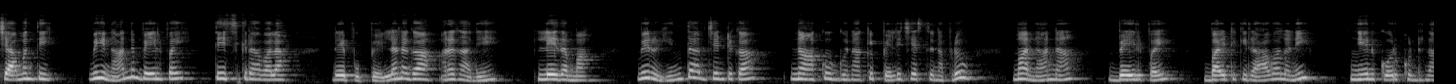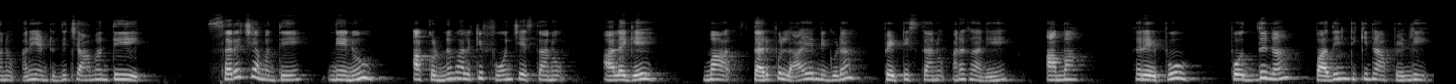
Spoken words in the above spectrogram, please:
చామంతి మీ నాన్న బెయిల్పై తీసుకురావాలా? రేపు పెళ్ళనగా అనగానే లేదమ్మా మీరు ఇంత అర్జెంటుగా నాకు గుణాకి పెళ్ళి చేస్తున్నప్పుడు మా నాన్న బెయిల్పై బయటికి రావాలని నేను కోరుకుంటున్నాను అని అంటుంది చామంతి. సరే చామంతి నేను అక్కడున్న వాళ్ళకి ఫోన్ చేస్తాను. అలాగే మా తరపు లాయర్ని కూడా పెట్టిస్తాను అనగానే అమ్మా రేపు పొద్దున పదింటికి నా పెళ్ళి.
